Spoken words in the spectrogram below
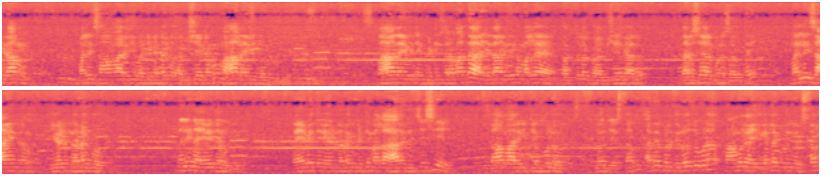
విరామం. మళ్ళీ స్వామివారికి ఒంటి గంటలకు అభిషేకము మహానైవేద్యం ఉంటుంది మహానైవేద్యం పెట్టిన తర్వాత యథావిధిగా మళ్ళీ భక్తులకు అభిషేకాలు దర్శనాలు కొనసాగుతాయి. మళ్ళీ సాయంత్రం ఏడున్నరకు మళ్ళీ నైవేద్యం ఉంటుంది. నైవేద్యం ఏడున్నరకు పెట్టి మళ్ళీ ఆహారం ఇచ్చేసి స్వామివారికి టెంపుల్ క్లోజ్ చేస్తాం. అదే ప్రతిరోజు కూడా మామూలుగా ఐదు గంటలకు పూజ చేస్తాం.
